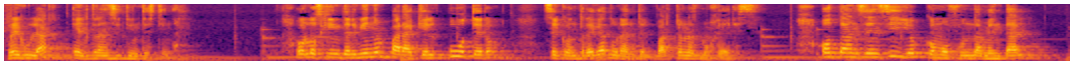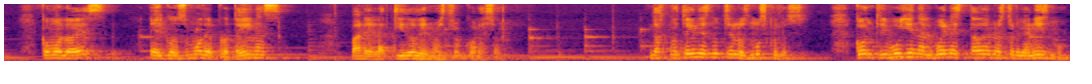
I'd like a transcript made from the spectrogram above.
regular el tránsito intestinal. O los que intervienen para que el útero se contraiga durante el parto en las mujeres. O tan sencillo como fundamental como lo es el consumo de proteínas para el latido de nuestro corazón. Las proteínas nutren los músculos, contribuyen al buen estado de nuestro organismo.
